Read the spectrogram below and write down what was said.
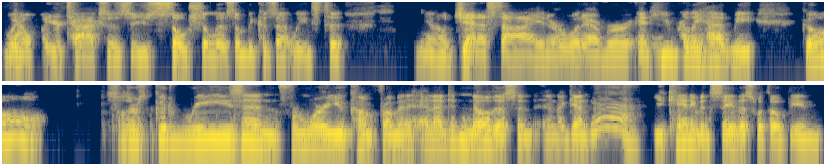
we Yeah. don't pay your taxes, you socialism, because that leads to, you know, genocide or whatever. And he Mm-hmm. really had me go, oh, so there's good reason from where you come from. And, and I didn't know this. And, and again, Yeah. you can't even say this without being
